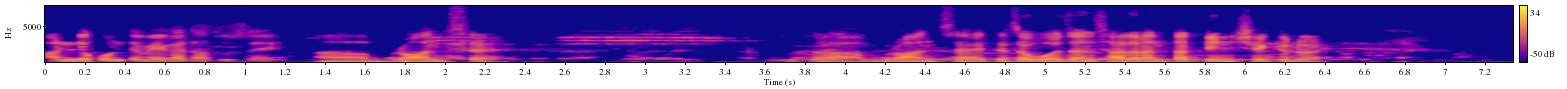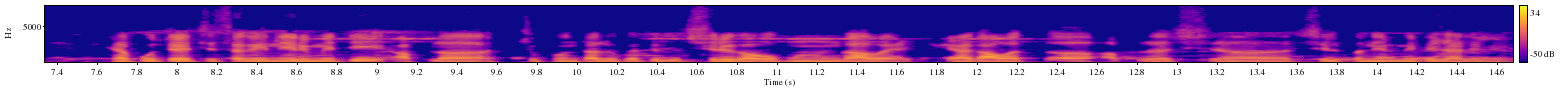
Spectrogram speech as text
अन्य कोणत्या वेगळ्या धातूचा आहे ब्रॉन्झ आहे. ब्रॉन्झ आहे. त्याचं वजन साधारणतः तीनशे किलो आहे. ह्या पुतळ्याची सगळी निर्मिती आपला चिपळूण तालुक्यातील शिरगाव म्हणून गाव आहे. या गावात आपलं श- शिल्पनिर्मिती झालेली आहे.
